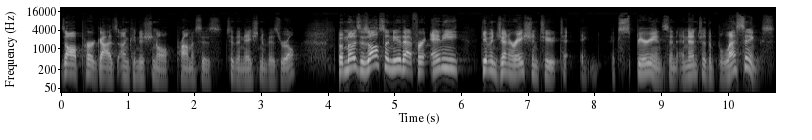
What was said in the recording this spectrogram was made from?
It's all per God's unconditional promises to the nation of Israel. But Moses also knew that for any given generation to, to experience and, and enter the blessings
